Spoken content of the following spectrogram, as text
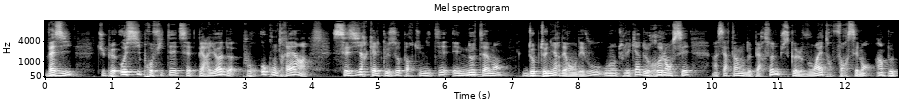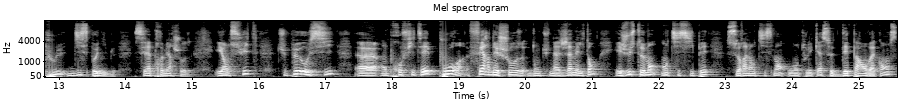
vas-y. Tu peux aussi profiter de cette période pour au contraire saisir quelques opportunités et notamment d'obtenir des rendez-vous ou en tous les cas de relancer un certain nombre de personnes puisqu'elles vont être forcément un peu plus disponibles. C'est la première chose. Et ensuite, tu peux aussi euh, en profiter pour faire des choses dont tu n'as jamais le temps et justement anticiper ce ralentissement ou en tous les cas ce départ en vacances.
